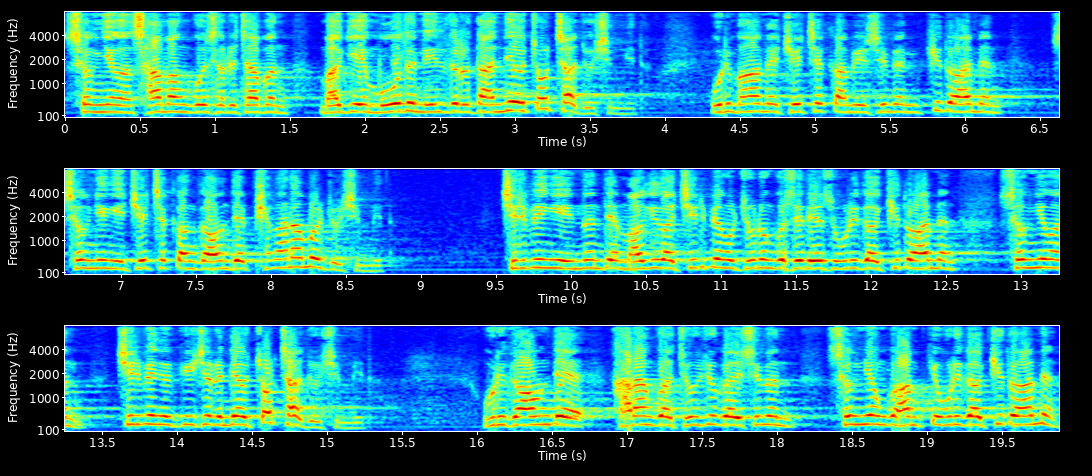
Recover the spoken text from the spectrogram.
성령은 사망 고세를 잡은 마귀의 모든 일들을 다 내어 쫓아 주십니다. 우리 마음에 죄책감이 있으면 기도하면 성령이 죄책감 가운데 평안함을 주십니다. 질병이 있는데 마귀가 질병을 주는 것에 대해서 우리가 기도하면 성령은 질병의 귀신을 내어 쫓아 주십니다. 우리 가운데 가난과 저주가 있으면 성령과 함께 우리가 기도하면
